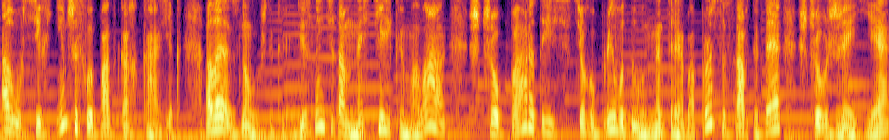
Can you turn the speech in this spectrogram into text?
а у всіх інших випадках Казік. Але знову ж таки, різниця там настільки мала, що паритись з цього приводу не треба. Просто ставте те, що вже є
